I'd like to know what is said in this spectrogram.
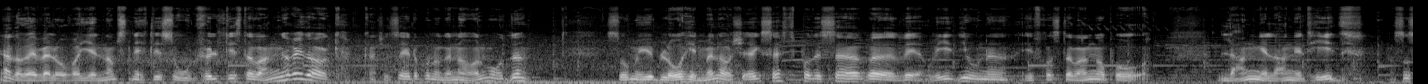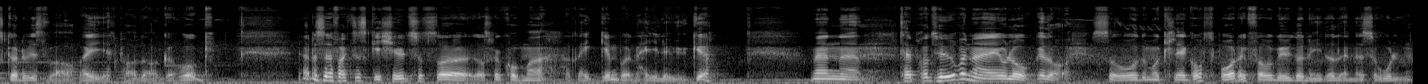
Ja, det er vel over gjennomsnittlig solfylt i Stavanger i dag. Kan ikke si det på noen annen måte. Så mye blå himmel har ikke jeg sett på disse her eh, værvideoene fra Stavanger på lang, lange tid. Og så skal det visst vare i et par dager òg. Ja, det ser faktisk ikke ut som det skal komme regn på en hel uke. Men eh, temperaturene er jo lave, da, så du må kle godt på deg for å gå ut og nyte denne solen.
